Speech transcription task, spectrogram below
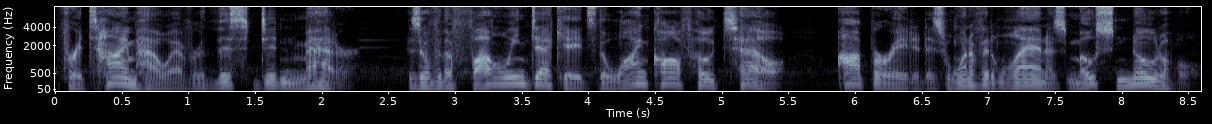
For a time, however, this didn't matter, as over the following decades, the Winecoff Hotel operated as one of Atlanta's most notable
